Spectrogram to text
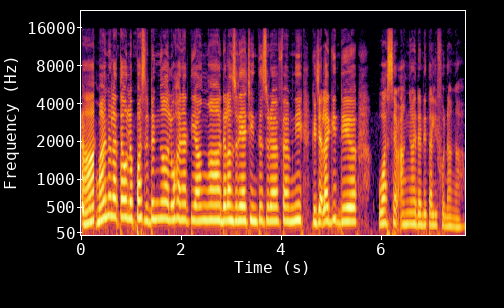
Ha, manalah tahu lepas dia dengar luahan hati Angah dalam Suria Cinta Suria FM ni, kejap lagi dia WhatsApp Angah dan dia telefon Angah.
